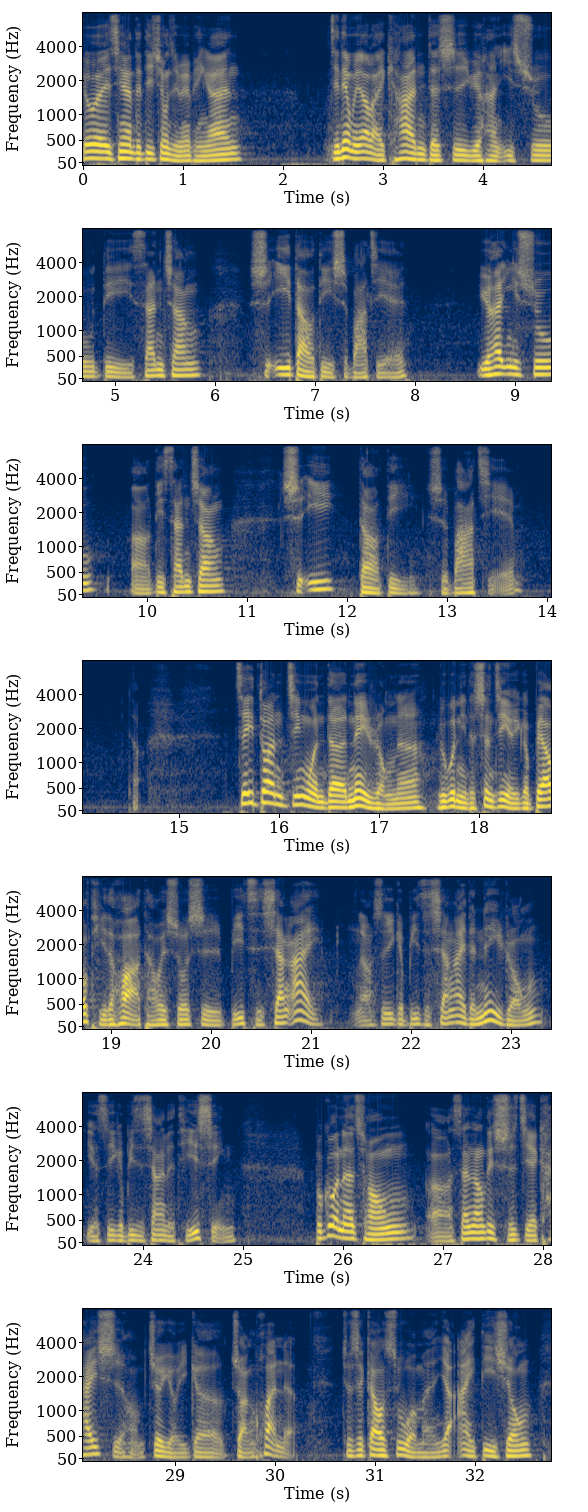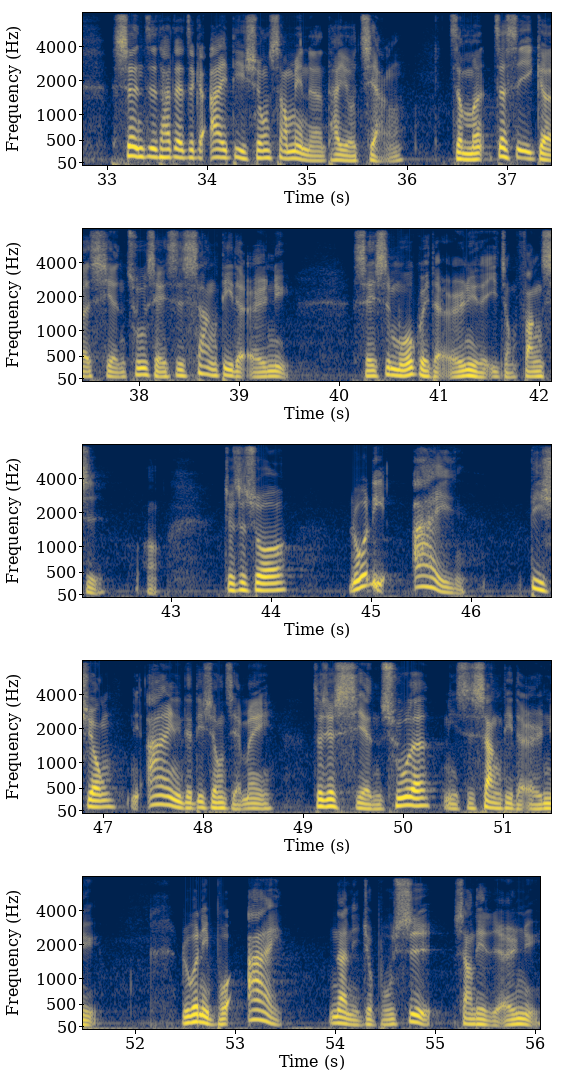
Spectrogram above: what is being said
各位亲爱的弟兄姐妹平安。今天我们要来看的是《约翰一书》第三章十一到第十八节。《约翰一书》啊，第三章十一到第十八节。好，这一段经文的内容呢，如果你的圣经有一个标题的话，它会说是彼此相爱啊，是一个彼此相爱的内容，也是一个彼此相爱的提醒。不过呢，从呃三章第十节开始哈，就有一个转换了，就是告诉我们要爱弟兄，甚至他在这个爱弟兄上面呢，他有讲怎么这是一个显出谁是上帝的儿女，谁是魔鬼的儿女的一种方式啊，就是说，如果你爱弟兄，你爱你的弟兄姐妹，这就显出了你是上帝的儿女；如果你不爱，那你就不是。上帝的儿女，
